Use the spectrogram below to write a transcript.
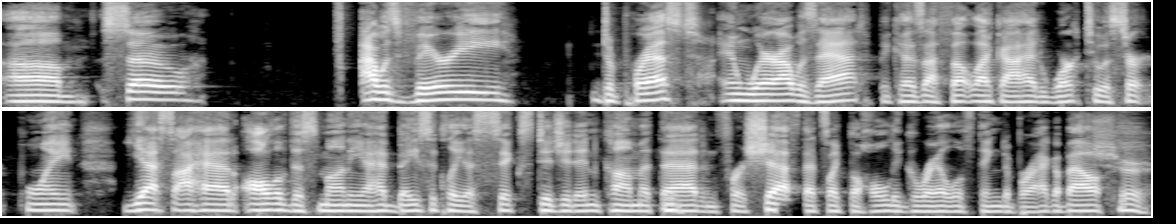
Um, so I was very depressed and where I was at because I felt like I had worked to a certain point. Yes, I had all of this money. I had basically a six digit income at mm. that. And for a chef, that's like the holy grail of thing to brag about. Sure.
